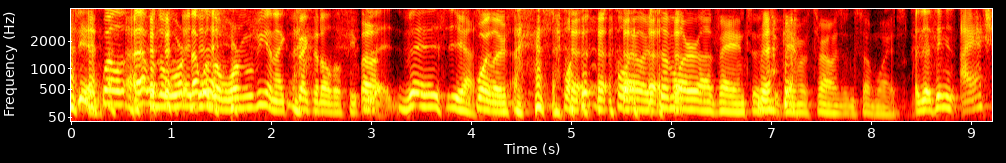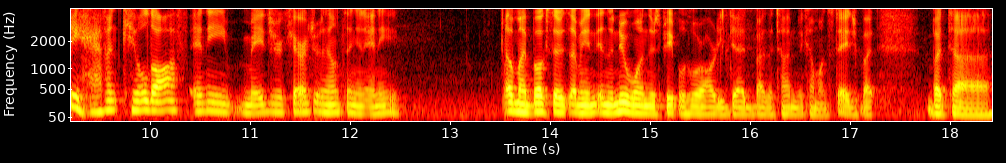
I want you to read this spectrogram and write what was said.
of did. Well, that was a war. That was a war movie, and I expected all those people. Uh, this, yes. Spoilers. Spoil- Spoiler. Similar uh, vein to, to Game of Thrones in some ways. The thing is, I actually haven't killed off any major characters. I don't think in any of my books. There's, I mean, in the new one, there's people who are already dead by the time they come on stage. But, but, uh,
